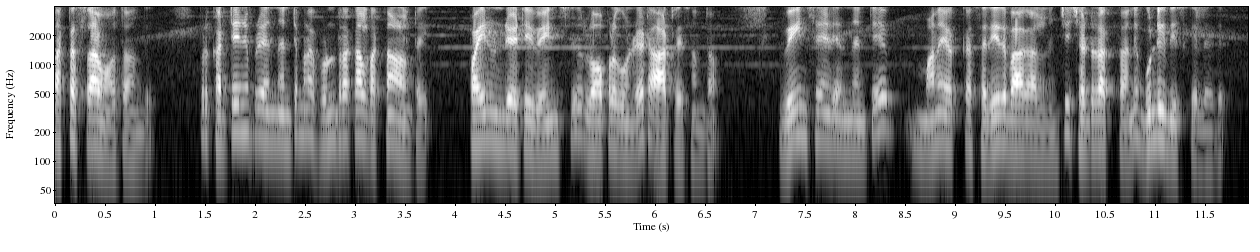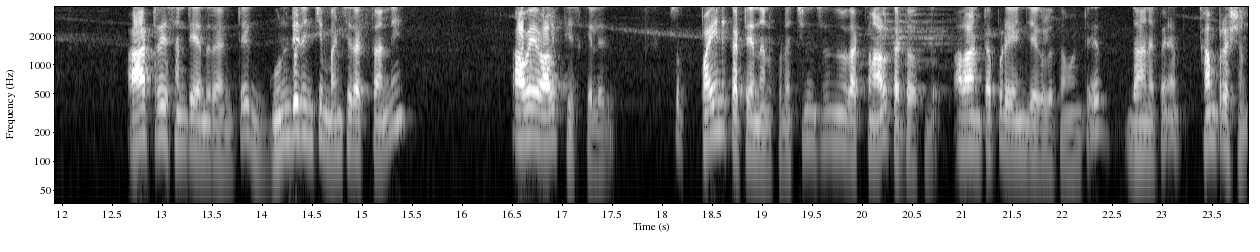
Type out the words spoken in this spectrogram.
రక్తస్రావం అవుతుంది. ఇప్పుడు కట్ అయినప్పుడు ఏంటంటే మనకు రెండు రకాల రక్తాలు ఉంటాయి. పైన ఉండేటి వెయిన్స్ లోపల ఉండేటి ఆర్టరీస్ అంటాం. వెయిన్స్ ఏంటంటే మన యొక్క శరీర భాగాల నుంచి చెడు రక్తాన్ని గుండెకి తీసుకెళ్ళేది ఆర్టరీస్ అంటే ఏంటంటే గుండె నుంచి మంచి రక్తాన్ని అవయవాలకు తీసుకెళ్ళేది సో పైన కట్ అనుకున్న చిన్న చిన్న రక్తనాలు కట్ అవుతుంది. అలాంటప్పుడు ఏం చేయగలుగుతామంటే దానిపైన కంప్రెషన్.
